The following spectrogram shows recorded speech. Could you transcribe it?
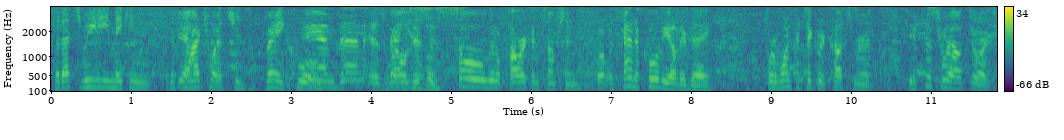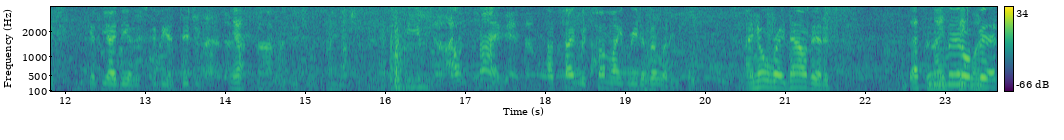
so that's really making the Yeah. smartwatch is very cool. And then as well, this is so little power consumption. What was kind of cool the other day, for one particular customer, if this were outdoors, if you get the idea, this could be a digital Yeah. stop or digital signage. It could be used outside, outside with sunlight readability. I know right now that it's that's a nice little big one. bit,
